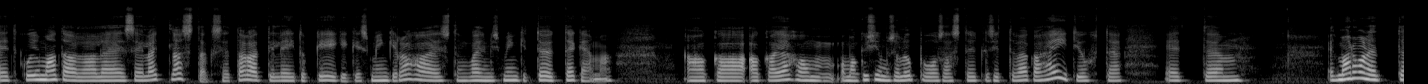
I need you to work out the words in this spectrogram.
et kui madalale see latt lastakse, et alati leidub keegi, kes mingi raha eest on valmis mingit tööd tegema. aga, aga jah, oma küsimuse lõpuosas te ütlesite väga häid juhte, et et ma arvan, et,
